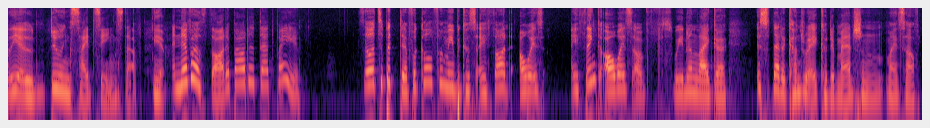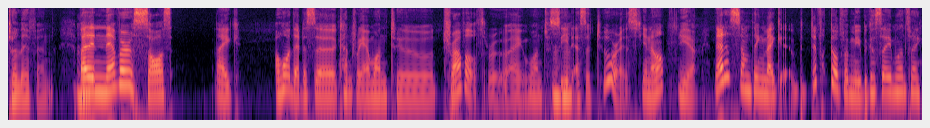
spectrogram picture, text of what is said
yeah, doing sightseeing stuff. Yeah. I never thought about it that way. So it's a bit difficult for me because I thought always I think always of Sweden like a is that a country I could imagine myself to live in? But I Mhm. never saw like oh that is a country I want to travel through. I want to see it Mhm. as a tourist, you know? yeah. That is something like difficult for me because I was like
